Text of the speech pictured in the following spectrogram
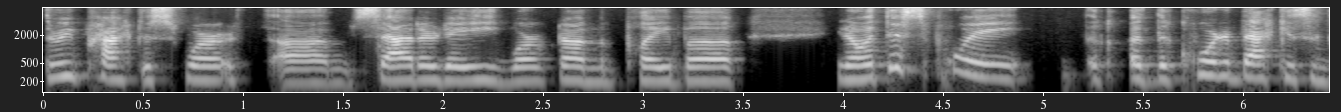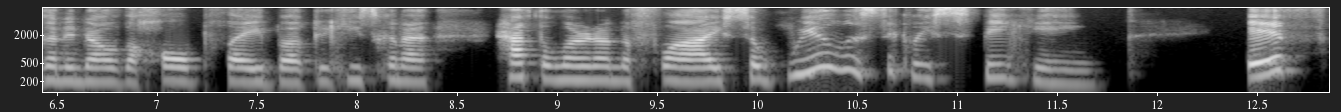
three practice worth. Um, Saturday he worked on the playbook. You know, at this point, the, the quarterback isn't going to know the whole playbook. He's going to have to learn on the fly. So realistically speaking, if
